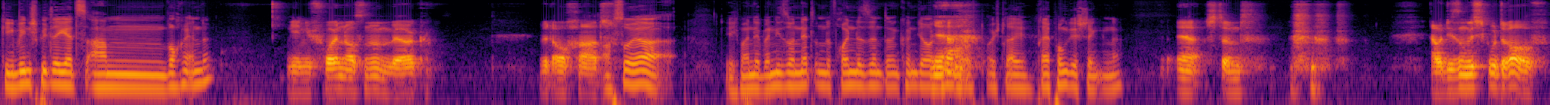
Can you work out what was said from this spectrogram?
Gegen wen spielt er jetzt am Wochenende? Gegen die Freunde aus Nürnberg. Wird auch hart. Ach so, ja. Ich meine, wenn die so nett und Freunde sind, dann könnt ihr euch, Ja. euch drei, drei Punkte schenken, ne? Ja, stimmt. Aber die sind richtig gut drauf.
